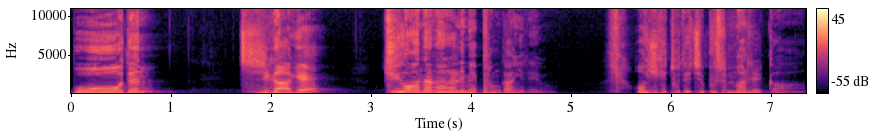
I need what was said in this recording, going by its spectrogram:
모든 지각에 뛰어난 하나님의 평강이래요. 어, 이게 도대체 무슨 말일까?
